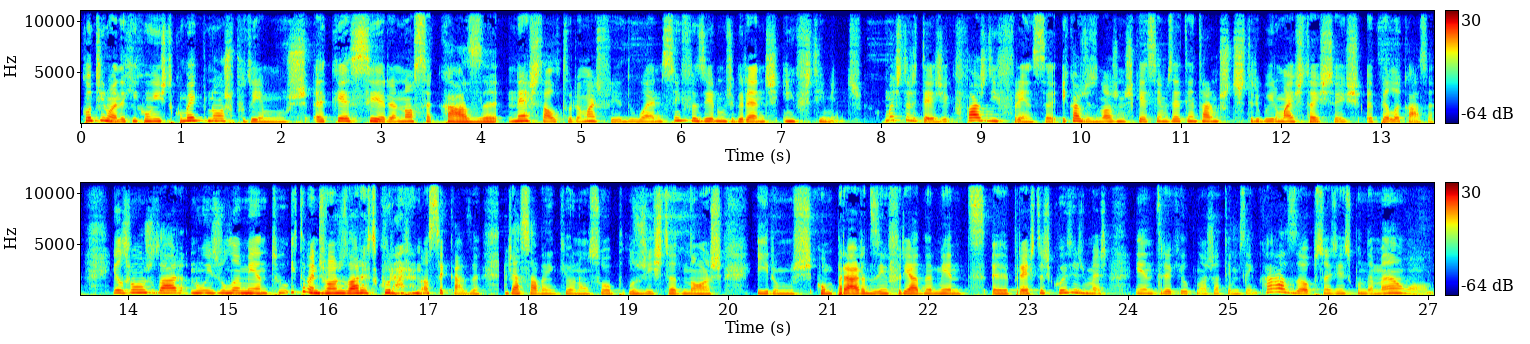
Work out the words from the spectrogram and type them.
continuando aqui com isto, como é que nós podemos aquecer a nossa casa nesta altura mais fria do ano sem fazermos grandes investimentos? Uma estratégia que faz diferença e que às vezes nós nos esquecemos é tentarmos distribuir mais têxteis eh, pela casa. Eles vão ajudar no isolamento e também nos vão ajudar a decorar a nossa casa. Já sabem que eu não sou apologista de nós irmos comprar desenfreadamente uh, para estas coisas, mas entre aquilo que nós já temos em casa, opções em segunda mão ou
